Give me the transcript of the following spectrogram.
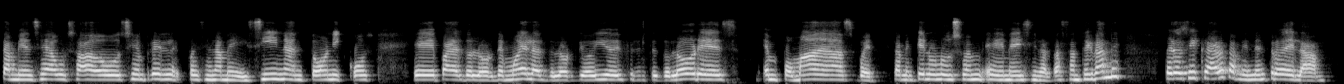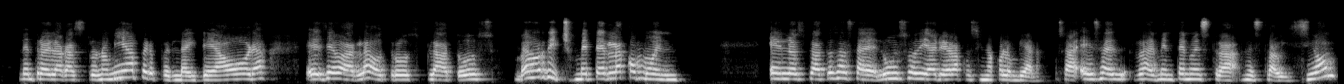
también se ha usado siempre pues, en la medicina, en tónicos, eh, para el dolor de muela, el dolor de oído, diferentes dolores, en pomadas, bueno, también tiene un uso eh, medicinal bastante grande, pero sí, claro, también dentro de la, dentro de la gastronomía, pero pues la idea ahora es llevarla a otros platos, mejor dicho, meterla como en, en los platos hasta del uso diario de la cocina colombiana. O sea, esa es realmente nuestra, nuestra visión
